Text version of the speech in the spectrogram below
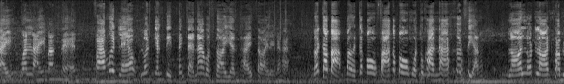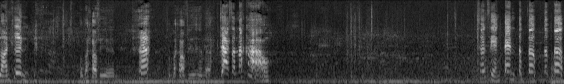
ไหลวันไหลบางแสน ฟ้ามืดแล้ว รถยังติดตั้งแต่หน้าปากซอยยันท้ายซอยเลยนะคะ รถกระบะเปิดกระโปรงฝากระโปรงหมดทุกคันนะคะ เครื่องเสียง ร้อนรถร้อนความร้อนขึ้นสำนักข่าวซีเอ็นฮะสำนักข่าวซีเอ็นอะจากสำนักข่าว เครื่องเสียงเต้นตึบตึบตึบตึบ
